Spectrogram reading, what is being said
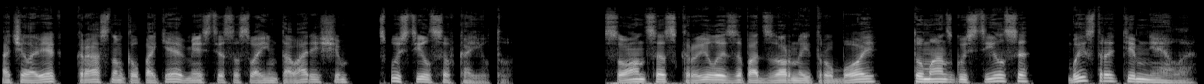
а человек в красном колпаке вместе со своим товарищем спустился в каюту. Солнце скрылось за подзорной трубой, туман сгустился, быстро темнело.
